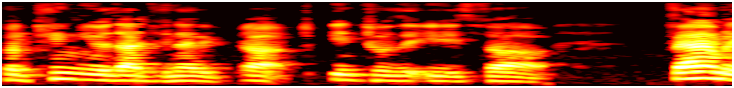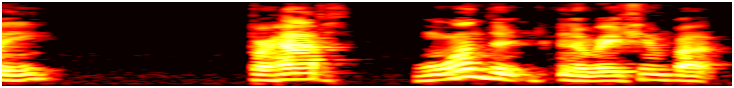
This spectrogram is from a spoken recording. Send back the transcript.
continue that genetic uh, into the, its uh, family. Perhaps one generation, but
